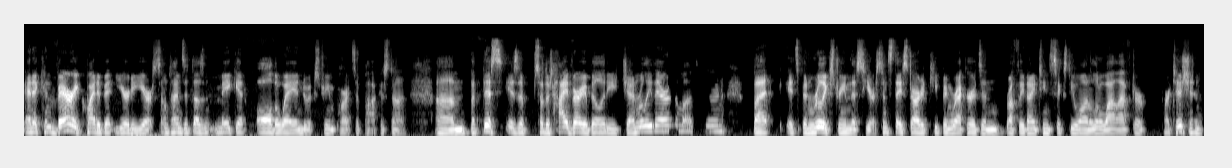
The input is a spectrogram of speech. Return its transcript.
and it can vary quite a bit year to year. Sometimes it doesn't make it all the way into extreme parts of Pakistan. Um, but this is a so there's high variability generally there in the monsoon, but it's been really extreme this year since they started keeping records in roughly 1961, a little while after partition.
